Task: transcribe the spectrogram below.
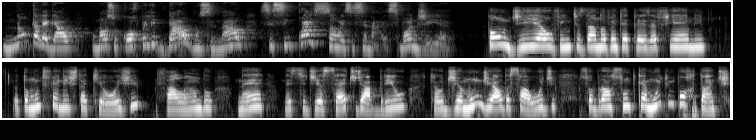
não está legal, o nosso corpo ele dá algum sinal? Se sim, quais são esses sinais? Bom dia. Bom dia, ouvintes da 93 FM. Eu estou muito feliz de estar aqui hoje falando, né, nesse dia 7 de abril, que é o Dia Mundial da Saúde, sobre um assunto que é muito importante,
